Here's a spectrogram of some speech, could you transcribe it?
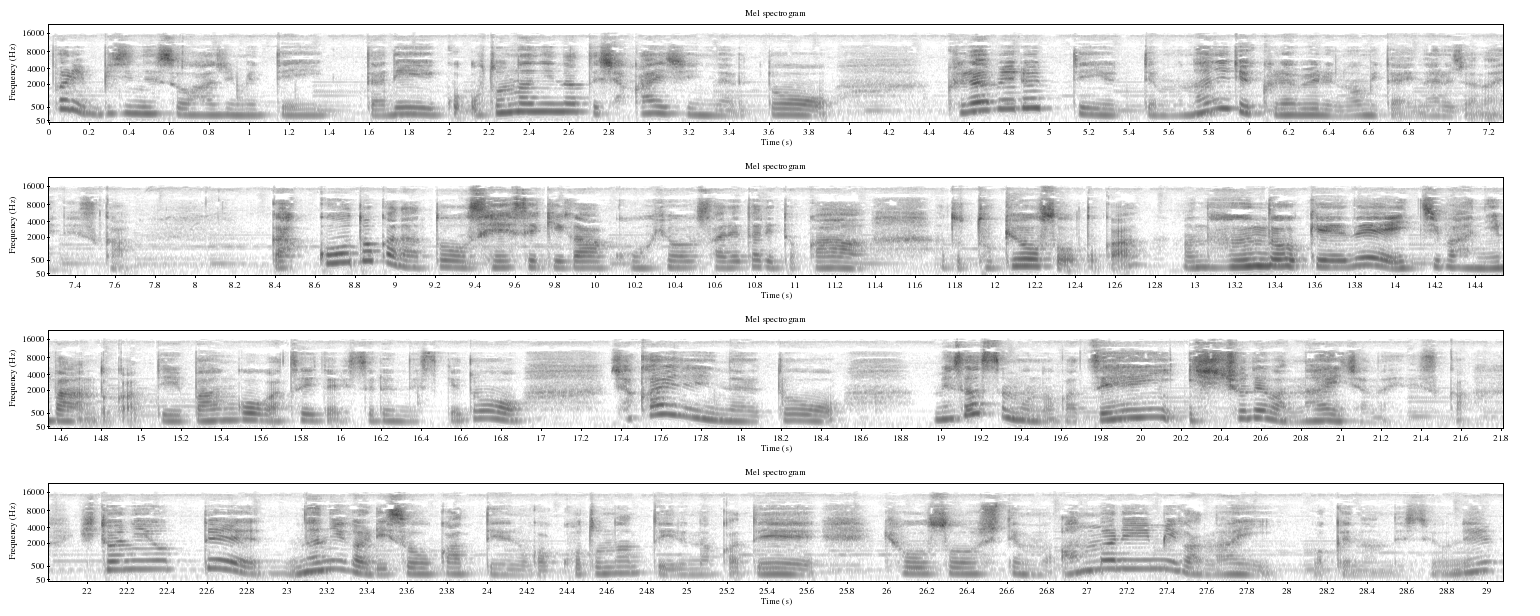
ぱりビジネスを始めていったりこう大人になって社会人になると比べるって言っても何で比べるのみたいになるじゃないですか。学校とかだと成績が公表されたりとか、あと徒競走とか、あの運動系で1番2番とかっていう番号がついたりするんですけど、社会人になると目指すものが全員一緒ではないじゃないですか。人によって何が理想かっていうのが異なっている中で競争してもあんまり意味がないわけなんですよね。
